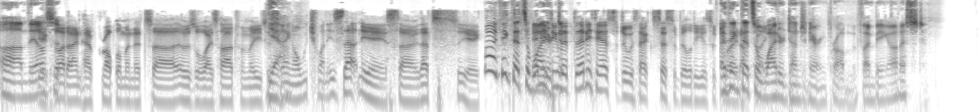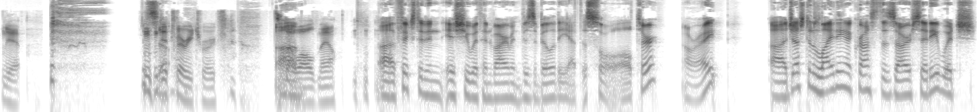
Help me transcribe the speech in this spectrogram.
Um, they Yeah, also I don't have problem, and it's uh, it was always hard for me to Yeah. hang on which one is that. Yeah, so that's yeah. well, I think that's a wider. Anything that anything has to do with accessibility is a I think that's a update. wider dungeoneering problem, if I'm being honest. Yeah, So- it's very true. It's Um, so old now. Uh, fixed an issue with environment visibility at the Soul Altar. All right. Uh, adjusted lighting across the TzHaar City, which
